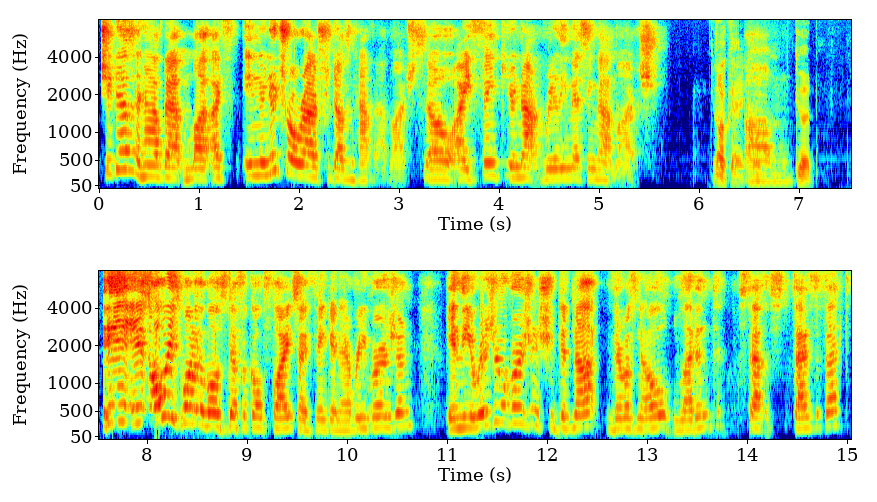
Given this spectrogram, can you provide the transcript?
She doesn't have that much. In the neutral round, she doesn't have that much. So I think you're not really missing that much. Okay. Um, good. It is always one of the most difficult fights, I think, in every version. In the original version, she did not. There was no leaden sta- status effect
